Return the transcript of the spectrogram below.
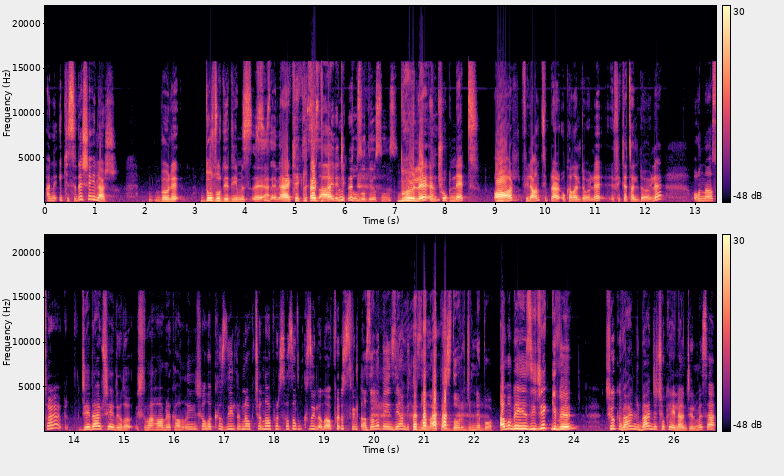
hani ikisi de şeyler. Böyle dozo dediğimiz e, Siz evet. erkeklerden. Siz ailecek dozo diyorsunuz. Böyle yani çok net, ağır filan tipler. Okan Ali de öyle, Fikret Ali de öyle. Ondan sonra Ceyda bir şey diyordu. İşte ben hamile kaldım. "Ay İnşallah kız değildir. Ne yapacağız? Ne yaparız? Hazal'ın kızıyla ne yaparız filan. Hazal'a benzeyen bir kızla ne yaparız? Doğru cümle bu. Ama benzeyecek gibi. Çok ben bence çok eğlenceli. Mesela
